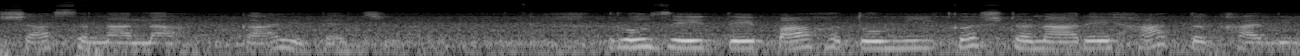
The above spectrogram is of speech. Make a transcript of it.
शासनाला काय त्याचे? रोजे ते पाहतो मी कष्टणारे हात खाली.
